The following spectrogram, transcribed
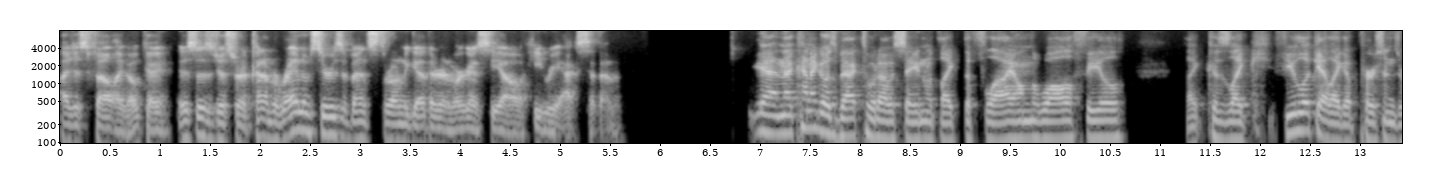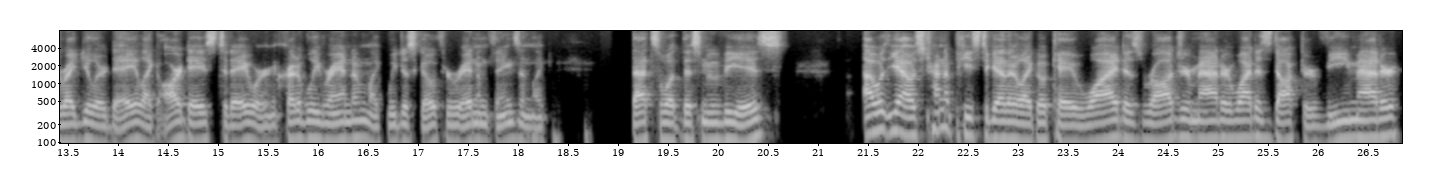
I just felt like, okay, this is just sort of kind of a random series of events thrown together, and we're going to see how he reacts to them. Yeah, and that kind of goes back to what I was saying with like the fly on the wall feel. Like because like if you look at like a person's regular day like our days today were incredibly random. Like we just go through random things and like that's what this movie is i was yeah i was trying to piece together like okay why does roger matter why does dr v matter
